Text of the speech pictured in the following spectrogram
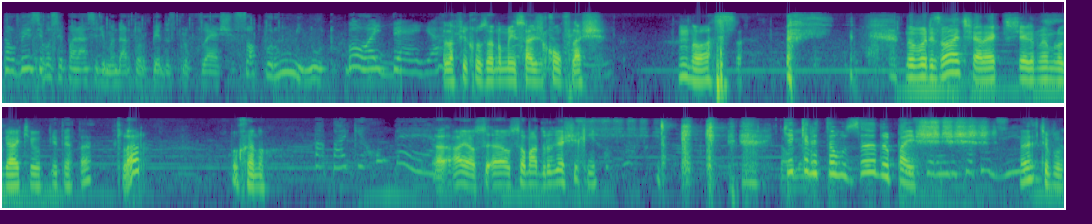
Talvez se você parasse de mandar torpedos pro Flash só por um minuto. Boa ideia. ela fica usando mensagem com flash. Nossa. Novo Horizonte, Alex chega no mesmo lugar que o Peter tá. Claro. Por que não? Papai, que roupa é essa? Ah, é, o, seu- é o seu Madruga e a Chiquinha. O que, que ele tá usando, pai? É, tipo,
